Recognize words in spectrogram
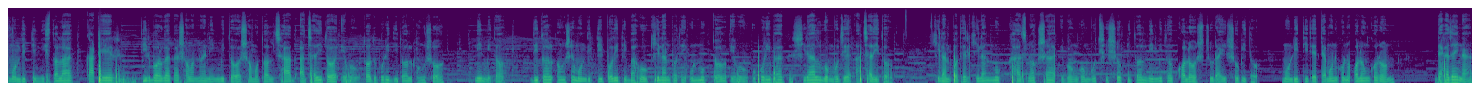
মন্দিরটির নিচতলা কাঠের তীরবর্গাকার সমন্বয়ে নির্মিত সমতল ছাদ আচ্ছাদিত এবং তদুপরি দ্বিতল অংশ নির্মিত। দ্বিতল অংশে মন্দিরটির প্রতিটি বাহু খিলান পথে উন্মুক্ত এবং উপরিভাগ শিরাল গম্বুজে আচ্ছাদিত। খিলান পথের খিলানমুখ খাজ নকশা এবং গম্বুজ শীর্ষ পিতল নির্মিত কলস চূড়ায় শোভিত। মন্দিরটিতে তেমন কোনো অলঙ্করণ দেখা যায় না।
